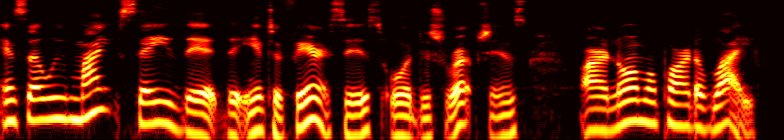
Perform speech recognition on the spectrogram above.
and so we might say that the interferences or disruptions are a normal part of life.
